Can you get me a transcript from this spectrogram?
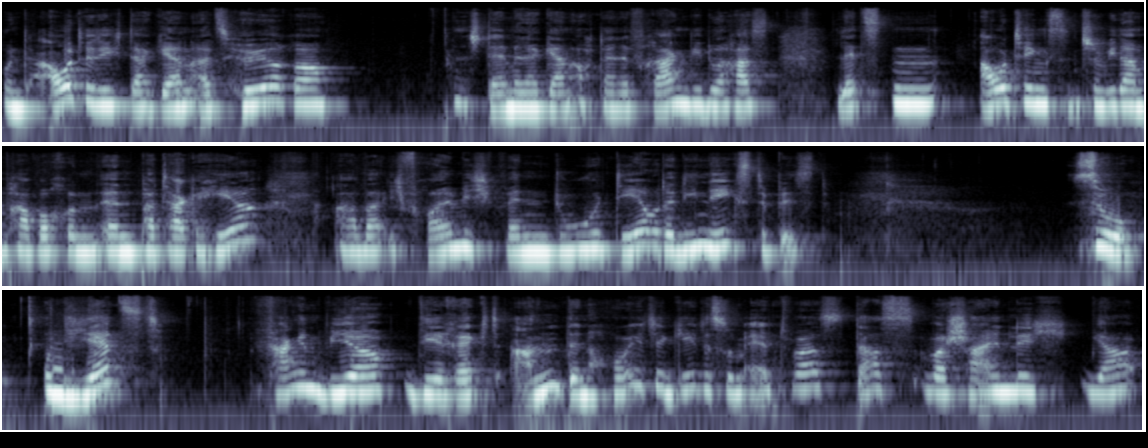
und oute dich da gern als Hörer. Stell mir da gern auch deine Fragen, die du hast. Letzten Outings sind schon wieder ein paar Wochen, äh, ein paar Tage her. Aber ich freue mich, wenn du der oder die Nächste bist. So, und jetzt fangen wir direkt an, denn heute geht es um etwas, das wahrscheinlich ja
